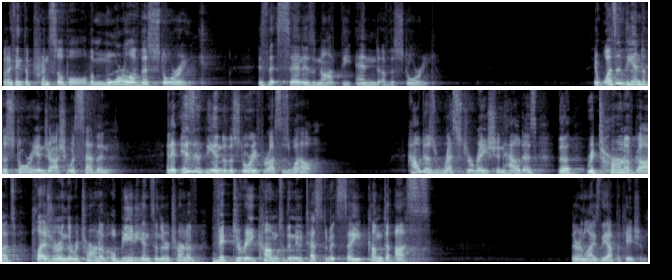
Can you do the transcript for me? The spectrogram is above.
But I think the principle, the moral of this story, is that sin is not the end of the story. It wasn't the end of the story in Joshua 7, and it isn't the end of the story for us as well. How does restoration, how does the return of God's pleasure and the return of obedience and the return of victory come to the New Testament saint, come to us? Therein lies the application.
